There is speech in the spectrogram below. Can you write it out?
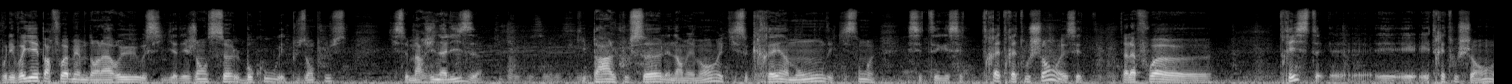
Vous les voyez parfois même dans la rue aussi, il y a des gens seuls, beaucoup et de plus en plus, qui se marginalisent, qui parlent tout seuls énormément et qui se créent un monde et qui sont, c'est très très touchant et c'est à la fois triste et, et- très touchant,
